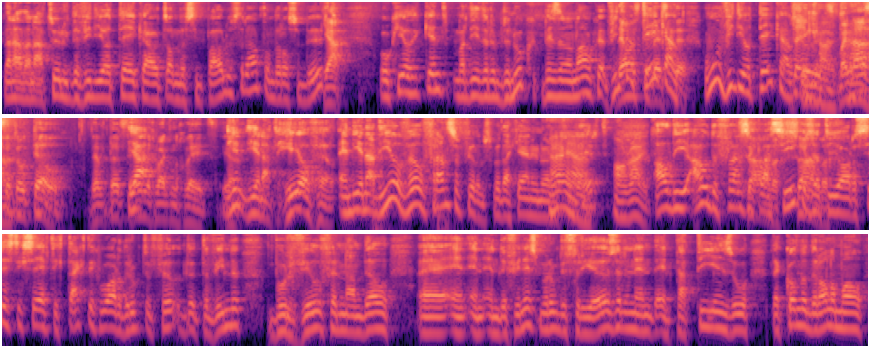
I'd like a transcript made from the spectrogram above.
Dan hadden we natuurlijk de videotheekout aan de Sint-Paulusstraat, aan de Rossebeurt. Ja. Ook heel gekend. Maar die er op de hoek, ben ze een naam kwijt. Beste. Gewoon videotheekout. Takeout. Maar naast het hotel. Dat, dat is het Ja. enige wat ik nog weet. Ja. Die, die had heel veel. En die had heel veel Franse films, dat jij nu naar Ja. Alright. Al die oude Franse Zalig, klassiekers uit de jaren 60, 70, 80 waren er ook te, veel- te, te vinden. Bourville, Fernandel eh, en, en, en De Finesse, maar ook de serieuzeren en, en Tati en zo. Dat konden er allemaal,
